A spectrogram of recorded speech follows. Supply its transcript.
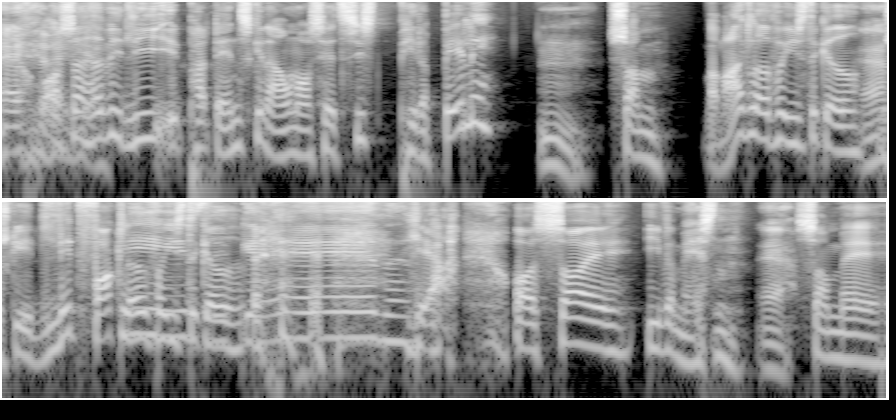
Ja, ja, og så ja. havde vi lige et par danske navne også her til sidst. Peter Belli, Mm. som var meget glad for Istegade. Ja. Måske lidt for glad for Istegade. Istegade. ja, og så øh, Eva Madsen, Ja. som øh,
